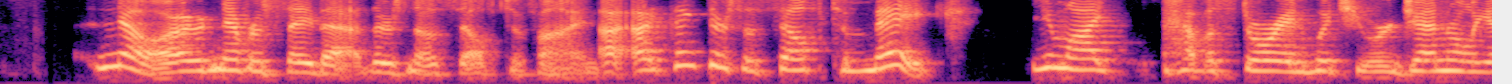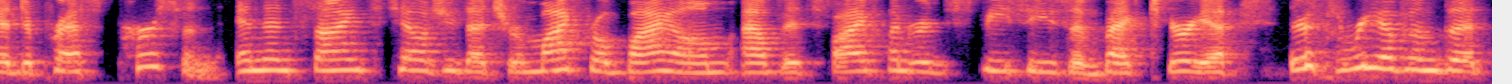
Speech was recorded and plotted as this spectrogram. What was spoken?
use? No, I would never say that. There's no self to find. I, I think there's a self to make. You might have a story in which you are generally a depressed person, and then science tells you that your microbiome of its 500 species of bacteria, there are three of them that,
